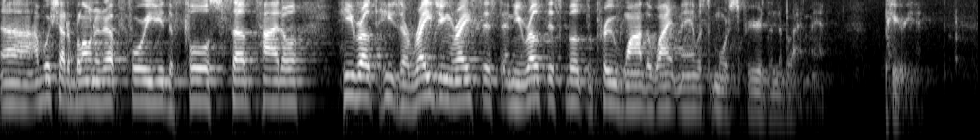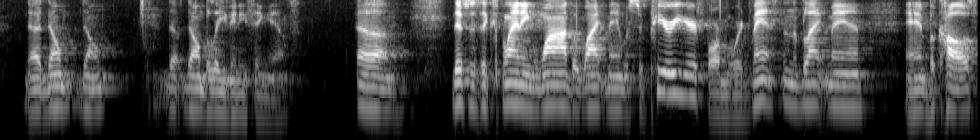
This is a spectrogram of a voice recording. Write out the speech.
uh, I wish I'd have blown it up for you, the full subtitle. He wrote, he's a raging racist, and he wrote this book to prove why the white man was more superior than the black man. Period. Now, don't, don't, don't believe anything else. Um, this is explaining why the white man was superior, far more advanced than the black man, and because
